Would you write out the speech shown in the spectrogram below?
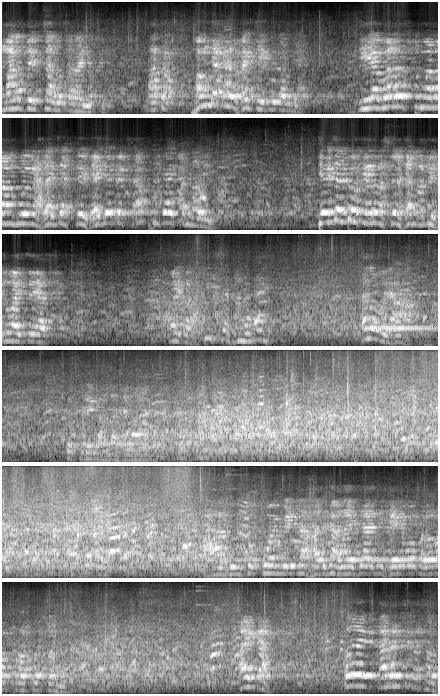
मला तरी चालू करायला नको आता फंड काय व्हायचे की द्या. देवालाच तुम्हाला आंघोळ घालायचे असते ह्याच्यापेक्षा आपण काय करणार आहे? त्याच्या डोक्यावर असं ह्याला भिजवायचं यात. ऐका हॅलो भाई हा. कपडे घाला ह्याला. अजून तो कोंबडीला हात घालायचा आणि हे बाबा प्राप्त चालू ऐका. अय करायचं का चालू?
